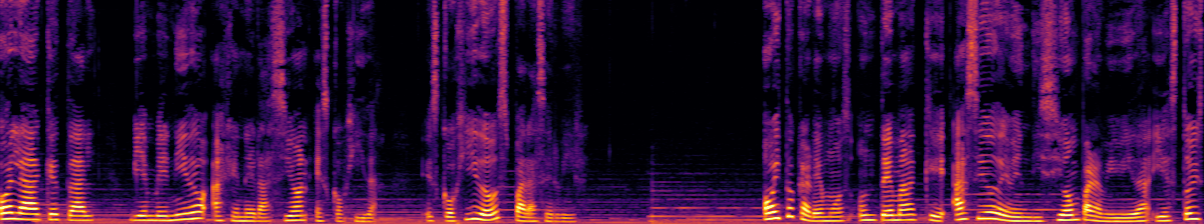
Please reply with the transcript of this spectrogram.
Hola, ¿qué tal? Bienvenido a Generación Escogida, escogidos para servir. Hoy tocaremos un tema que ha sido de bendición para mi vida y estoy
